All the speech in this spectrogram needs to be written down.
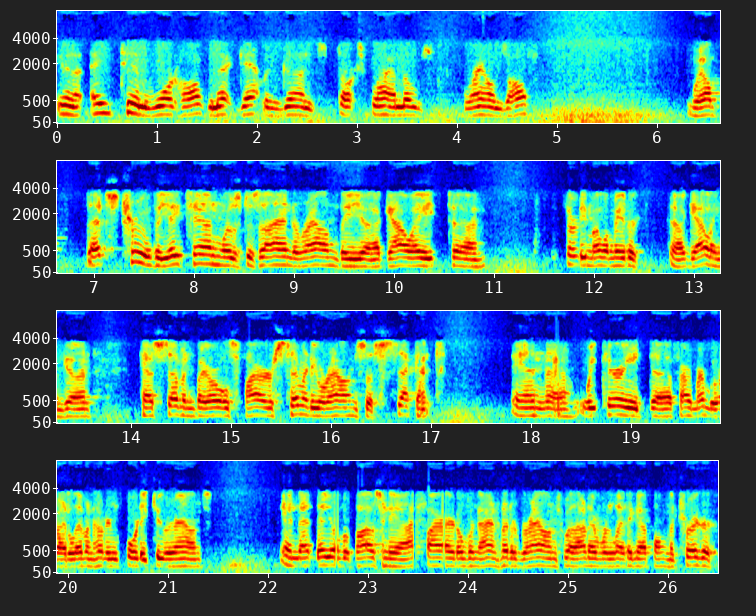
in an A-10 Warthog when that Gatling gun starts flying those rounds off. Well, that's true. The A-10 was designed around the uh, GAU-8 uh, 30 millimeter uh, Gatling gun. Has seven barrels, fires 70 rounds a second, and uh, we carried, uh, if I remember right, 1,142 rounds. And that day over Bosnia, I fired over 900 rounds without ever letting up on the trigger.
